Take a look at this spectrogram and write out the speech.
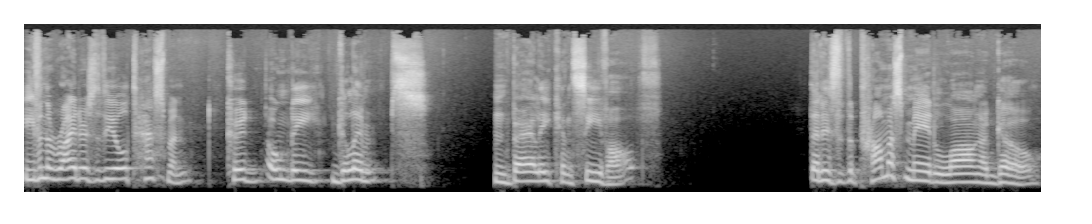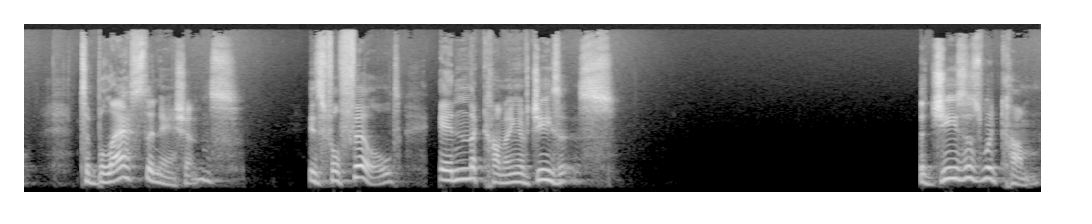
even the writers of the Old Testament could only glimpse and barely conceive of. That is, that the promise made long ago to bless the nations is fulfilled in the coming of Jesus. That Jesus would come,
